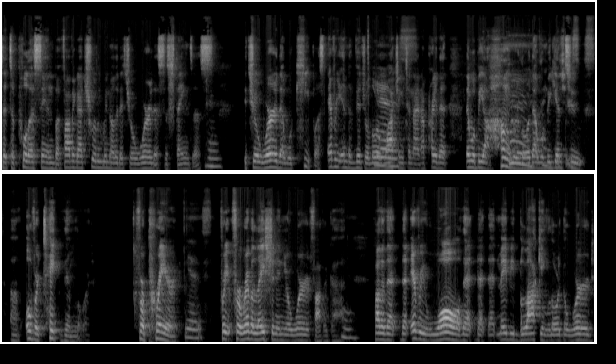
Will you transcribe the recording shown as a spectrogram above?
to, to pull us in. But Father God, truly we know that it's your word that sustains us. Mm. It's your word that will keep us. Every individual, Lord, watching tonight, I pray that there will be a hunger, Lord, Mm. that will Thank you, begin to um, overtake them, Lord, for prayer, Yes. for, for revelation in your word, Father God. Mm. Father, that, that every wall that, that, that may be blocking, Lord, the word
